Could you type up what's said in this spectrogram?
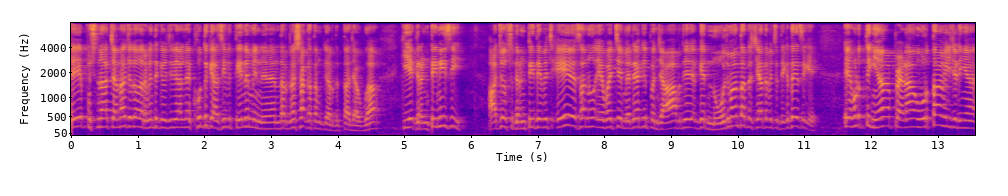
ਤੇ ਇਹ ਪੁੱਛਣਾ ਚਾਹਨਾ, ਜਦੋਂ ਅਰਵਿੰਦ ਕੇਜਰੀਵਾਲ ਨੇ ਖੁਦ ਕਿਹਾ ਸੀ ਵੀ 3 ਮਹੀਨੇ ਦੇ ਅੰਦਰ ਨਸ਼ਾ ਖਤਮ ਕਰ ਦਿੱਤਾ ਜਾਊਗਾ, ਕਿ ਇਹ ਗਰੰਟੀ ਨਹੀਂ ਸੀ? ਅੱਜ ਉਸ ਗਰੰਟੀ ਦੇ ਵਿੱਚ ਇਹ ਸਾਨੂੰ ਇਹ ਵਿੱਚ ਮਿਲ ਰਿਹਾ ਕਿ ਪੰਜਾਬ ਦੇ ਅੱਗੇ ਨੌਜਵਾਨ ਤਾਂ ਨਸ਼ਿਆਂ ਦੇ ਵਿੱਚ ਦਿਖਦੇ ਸੀਗੇ। ਇਹ ਹੁਣ ਧੀਆਂ ਪੈਣਾ ਔਰਤਾਂ ਵੀ ਜਿਹੜੀਆਂ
